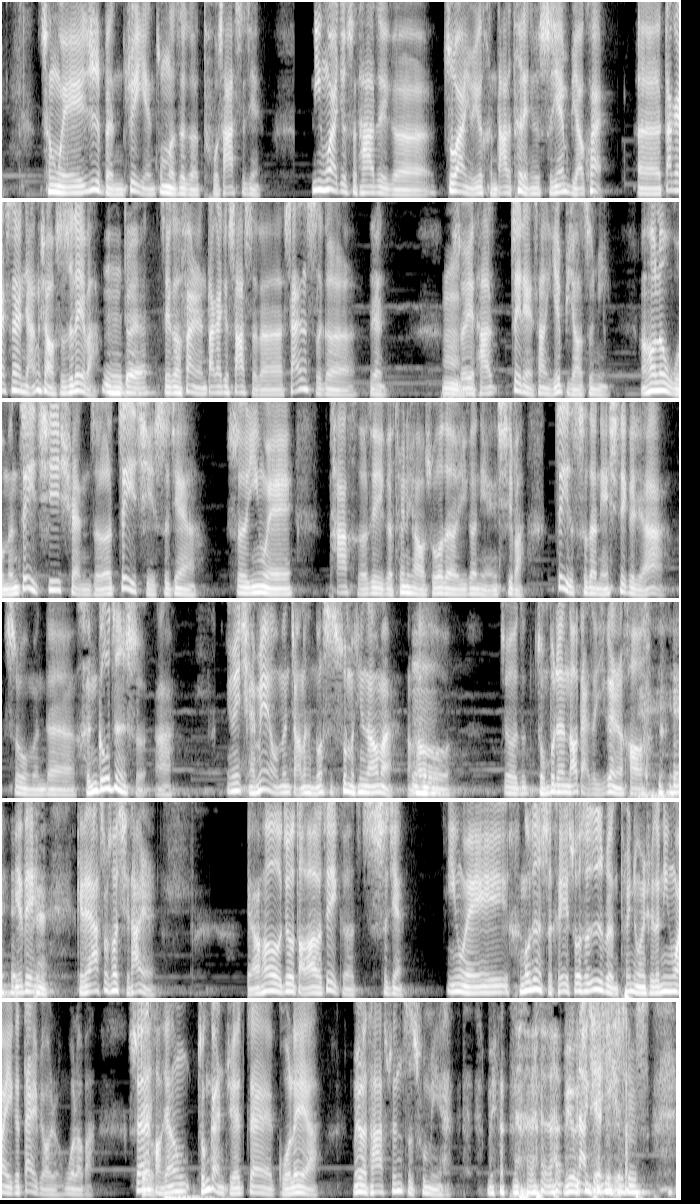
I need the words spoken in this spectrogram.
称为日本最严重的这个屠杀事件。另外就是他这个作案有一个很大的特点，就是时间比较快，呃，大概是在两个小时之内吧。嗯，对，这个犯人大概就杀死了三十个人，嗯，所以他这点上也比较致命。然后呢，我们这一期选择这一起事件啊，是因为他和这个推理小说的一个联系吧。这一次的联系这个人啊。是我们的横沟正史啊，因为前面我们讲了很多是书本新章嘛，然后就总不能老逮着一个人薅，也得给大家说说其他人，然后就找到了这个事件，因为横沟正史可以说是日本推理文学的另外一个代表人物了吧，虽然好像总感觉在国内啊没有他孙子出名。没有，没有今天少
